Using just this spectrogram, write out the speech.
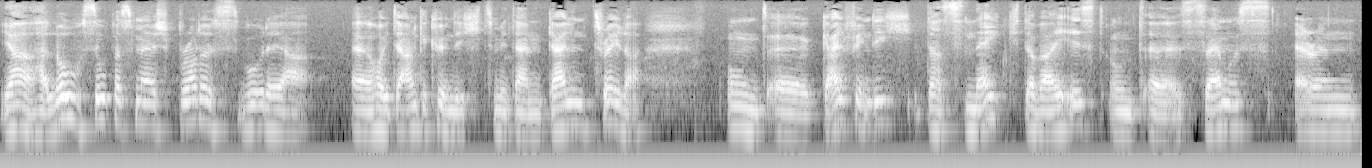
Ja, hallo, Super Smash Bros. wurde ja äh, heute angekündigt mit einem geilen Trailer. Und äh, geil finde ich, dass Snake dabei ist und äh, Samus Aran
